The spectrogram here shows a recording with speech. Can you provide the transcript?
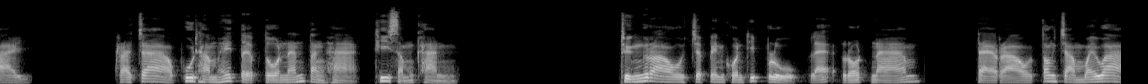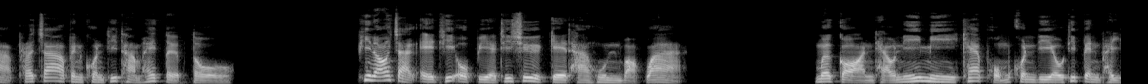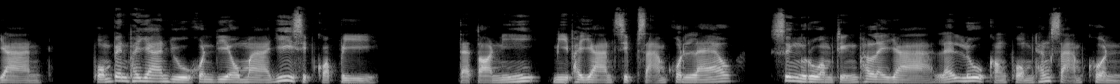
พระเจ้าผู้ทำให้เติบโตนั้นต่างหากที่สำคัญ ถึงเราจะเป็นคนที่ปลูกและรดน้ำ แต่เราต้องจำไว้ว่าพระเจ้าเป็นคนที่ทำให้เติบโต พี่น้องจากเอธิโอเปียที่ชื่อเกทาฮุนบอกว่า เมื่อก่อนแถวนี้มีแค่ผมคนเดียวที่เป็นพยาน ผมเป็นพยานอยู่คนเดียวมา 20 กว่าปี แต่ตอนนี้มีพยาน 13 คนแล้ว ซึ่งรวมถึงภรรยาและลูกของผมทั้งสามคน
